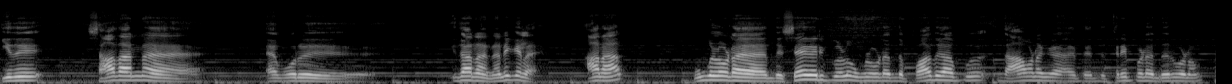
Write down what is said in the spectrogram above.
இது சாதாரண ஒரு இதாக நான் நினைக்கல. ஆனால் உங்களோட இந்த சேகரிப்புகளும் உங்களோட இந்த பாதுகாப்பு இந்த ஆவணங்க இந்த திரைப்பட நிறுவனம்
